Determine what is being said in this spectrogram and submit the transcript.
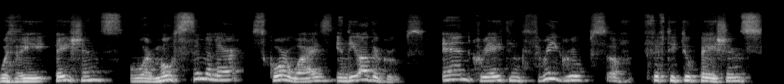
with the patients who are most similar score wise in the other groups, and creating three groups of 52 patients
